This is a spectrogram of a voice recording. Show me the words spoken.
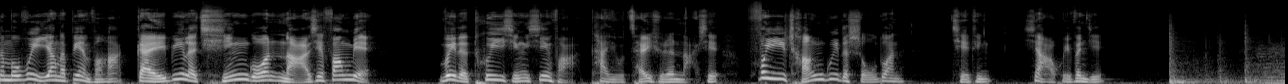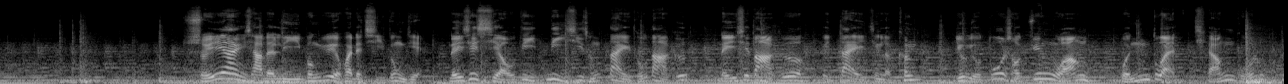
那么未央的变法改变了秦国哪些方面？为了推行新法，他又采取了哪些非常规的手段呢？且听下回分解。谁按下了礼崩乐坏的启动键？哪些小弟逆袭成带头大哥？哪些大哥被带进了坑？又有多少君王魂断强国路？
